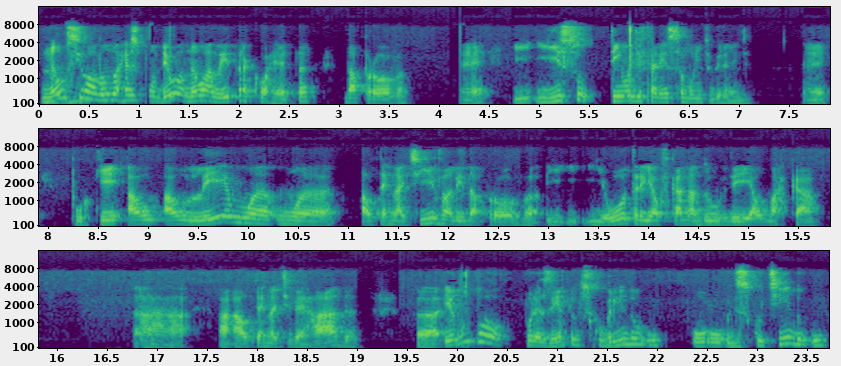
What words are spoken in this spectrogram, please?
Não se o uhum. aluno respondeu ou não a letra correta da prova. Né? E, e isso tem uma diferença muito grande. Né? Porque ao, ao ler uma, uma alternativa ali da prova e, e, outra, e ao ficar na dúvida e ao marcar a, a alternativa errada, uh, eu não estou, por exemplo, descobrindo o, o, o, discutindo o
